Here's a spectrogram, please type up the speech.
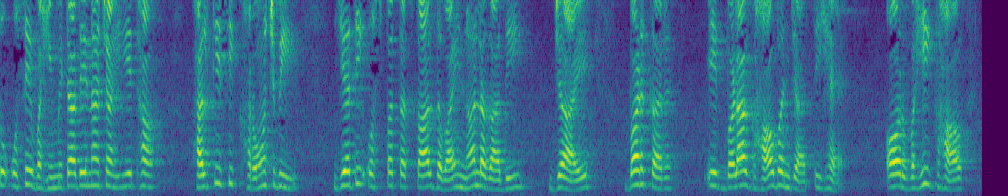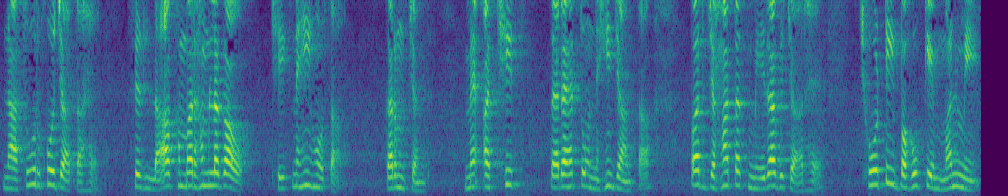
तो उसे वहीं मिटा देना चाहिए था। हल्की सी खरोंच भी, यदि उस पर तत्काल दवाई न लगा दी जाए, बढ़कर एक बड़ा घाव बन जाती है और वही घाव नासूर हो जाता है। फिर लाख मरहम लगाओ, ठीक नहीं होता। कर्मचंद, मैं अच्छी तरह तो नहीं जानता, पर जहाँ तक मेरा विचार है, छोटी बहू के मन में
